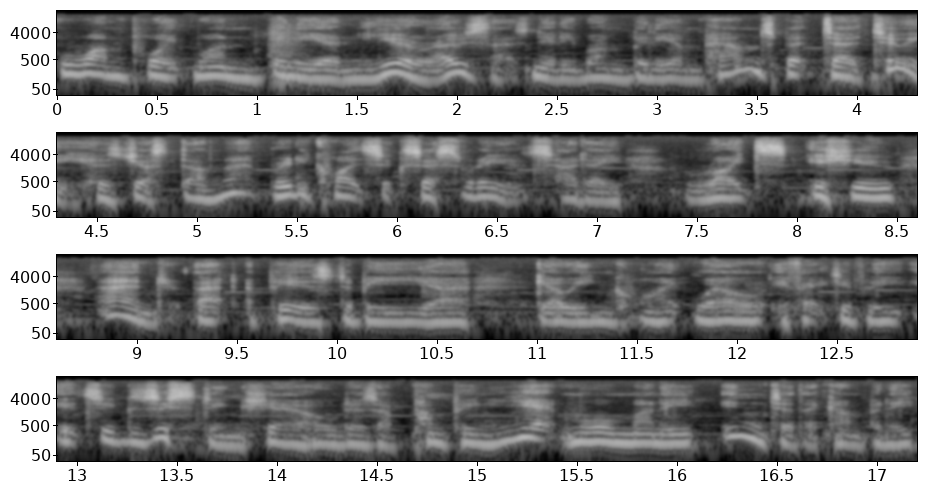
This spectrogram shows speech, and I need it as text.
1.1 billion euros, that's nearly 1 billion pounds, but uh, TUI has just done that really quite successfully. It's had a rights issue, and that appears to be uh, going quite well. Effectively, its existing shareholders are pumping yet more money into the company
